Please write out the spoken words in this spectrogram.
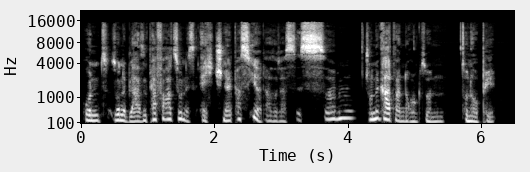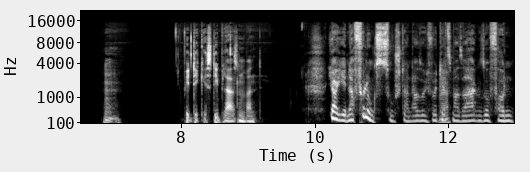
Und so eine Blasenperforation ist echt schnell passiert. Also das ist ähm, schon eine Gratwanderung, so, ein, so eine OP. Hm. Wie dick ist die Blasenwand? Ja, je nach Füllungszustand. Also ich würde Ja. jetzt mal sagen, so von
